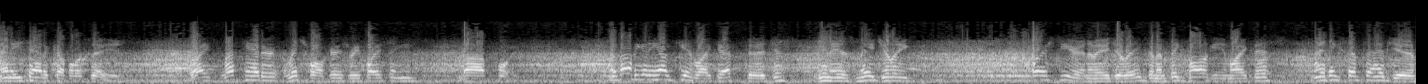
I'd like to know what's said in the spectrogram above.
and he's had a couple of saves. Right, left-hander Rich Folkers replacing Bob. I thought to get a young kid like that, uh, just in his major league first year in the major leagues in a big ball game like this, I think sometimes you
